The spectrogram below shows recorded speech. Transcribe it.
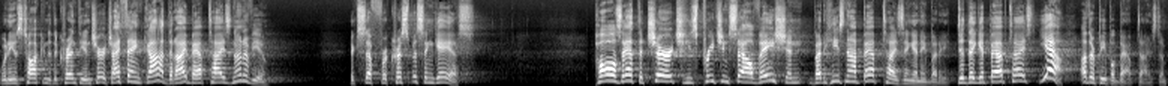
when he was talking to the Corinthian church I thank God that I baptized none of you, except for Crispus and Gaius. Paul's at the church, he's preaching salvation, but he's not baptizing anybody. Did they get baptized? Yeah, other people baptized them,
